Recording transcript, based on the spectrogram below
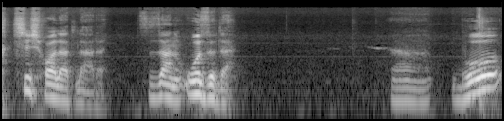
qichish holatlari tizzani o'zida e, bu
